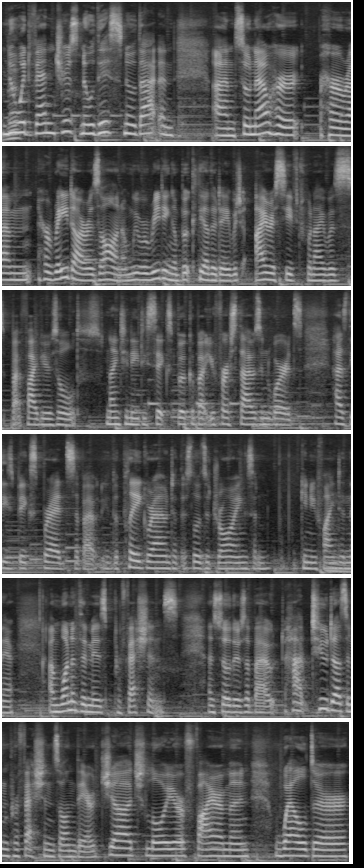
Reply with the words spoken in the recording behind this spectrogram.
no adventures, no this, no that, and and so now her her um her radar is on. And we were reading a book the other day, which I received when I was about five years old, 1986 book about your first thousand words. Has these big spreads about the playground, and there's loads of drawings and can you find in there and one of them is professions and so there's about two dozen professions on there judge lawyer fireman welder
